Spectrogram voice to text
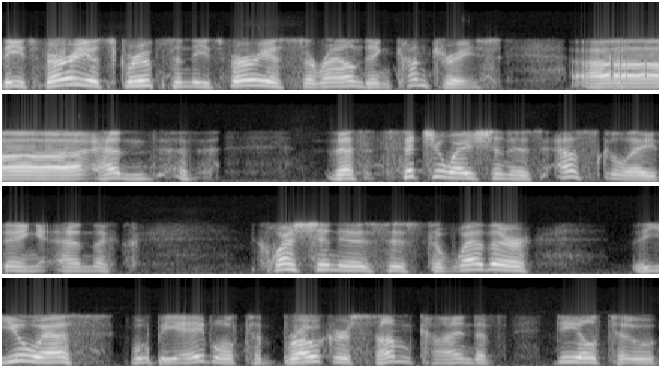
these various groups in these various surrounding countries, uh, and the situation is escalating. And the question is as to whether the U.S. will be able to broker some kind of deal to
